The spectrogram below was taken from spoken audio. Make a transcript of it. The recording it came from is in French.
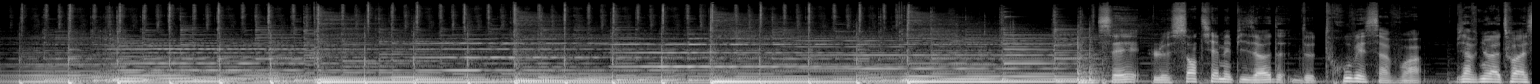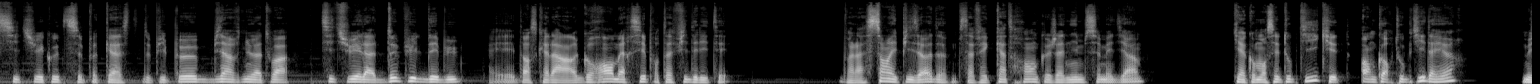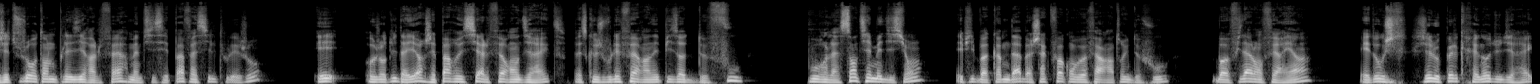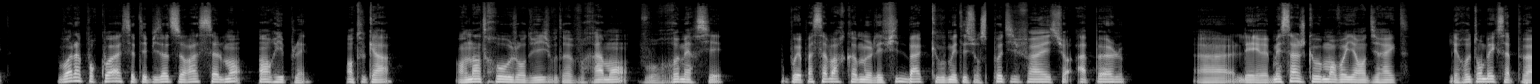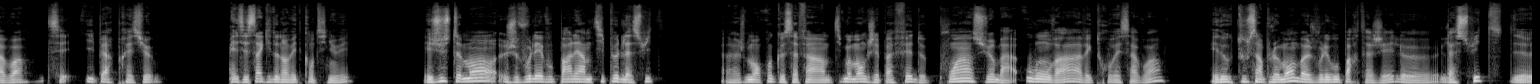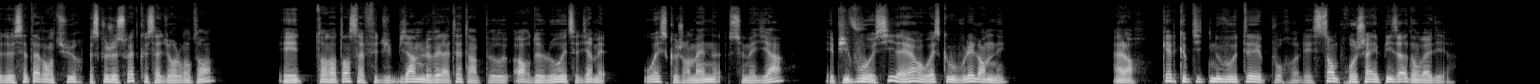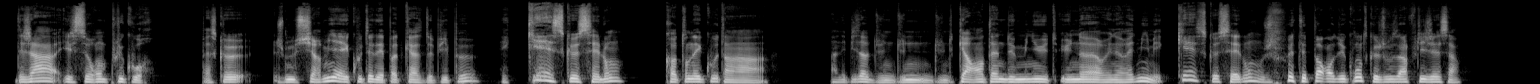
C'est le centième épisode de Trouver sa voie. Bienvenue à toi si tu écoutes ce podcast depuis peu. Bienvenue à toi si tu es là depuis le début. Et dans ce cas-là, un grand merci pour ta fidélité. Voilà, 100 épisodes. Ça fait 4 ans que j'anime ce média, qui a commencé tout petit, qui est encore tout petit d'ailleurs. Mais j'ai toujours autant de plaisir à le faire, même si c'est pas facile tous les jours. Et aujourd'hui d'ailleurs, j'ai pas réussi à le faire en direct, parce que je voulais faire un épisode de fou pour la centième édition, et puis, bah, comme d'hab, à chaque fois qu'on veut faire un truc de fou, bah, au final, on fait rien. Et donc, j'ai loupé le créneau du direct. Voilà pourquoi cet épisode sera seulement en replay. En tout cas, en intro aujourd'hui, je voudrais vraiment vous remercier. Vous pouvez pas savoir comme les feedbacks que vous mettez sur Spotify, sur Apple, euh, les messages que vous m'envoyez en direct, les retombées que ça peut avoir, c'est hyper précieux. Et c'est ça qui donne envie de continuer. Et justement, je voulais vous parler un petit peu de la suite. Euh, je me rends compte que ça fait un petit moment que j'ai pas fait de point sur bah, où on va avec trouver sa voie. Et donc tout simplement, bah, je voulais vous partager la suite de, de, cette aventure parce que je souhaite que ça dure longtemps. Et de temps en temps, ça fait du bien de lever la tête un peu hors de l'eau et de se dire mais où est-ce que j'emmène ce média? Et puis vous aussi d'ailleurs, où est-ce que vous voulez l'emmener? Alors, quelques petites nouveautés pour les 100 prochains épisodes, on va dire. Déjà, ils seront plus courts parce que je me suis remis à écouter des podcasts depuis peu et qu'est-ce que c'est long quand on écoute un, épisode d'une quarantaine de minutes, une heure, une heure et demie, mais qu'est-ce que c'est long? Je m'étais pas rendu compte que je vous infligeais ça.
